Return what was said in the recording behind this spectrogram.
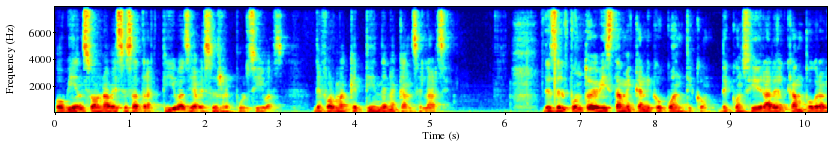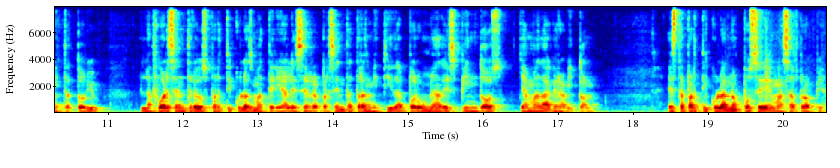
o bien son a veces atractivas y a veces repulsivas, de forma que tienden a cancelarse. Desde el punto de vista mecánico cuántico, de considerar el campo gravitatorio, la fuerza entre dos partículas materiales se representa transmitida por una de spin 2 llamada gravitón. Esta partícula no posee masa propia,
